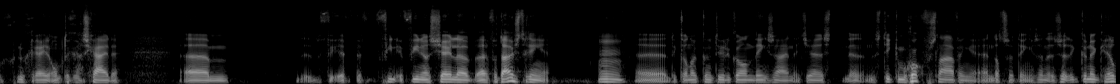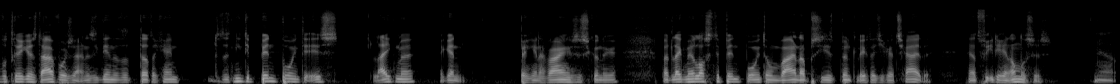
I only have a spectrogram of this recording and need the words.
genoeg reden om te gaan scheiden. Ehm, de fi- financiële eh, verduisteringen. Mm. Eh dat kan ook natuurlijk al een ding zijn. Dat je eh, stiekem gokverslavingen en dat soort dingen. zijn. Dus er kunnen ook heel veel triggers daarvoor zijn. Dus ik denk dat het, dat er geen, dat het niet te pinpointen is, lijkt me. Again, ben geen ervaringsdeskundige. Maar het lijkt me heel lastig te pinpointen om waar nou precies het punt ligt dat je gaat scheiden. En dat het voor iedereen anders is. Ja.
